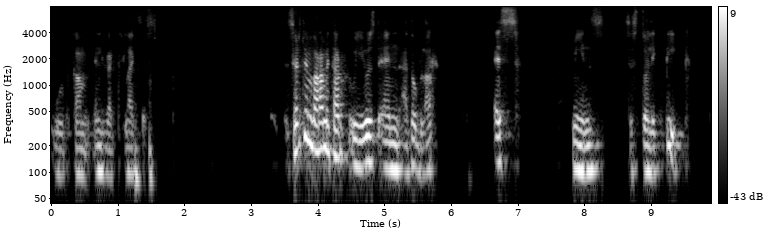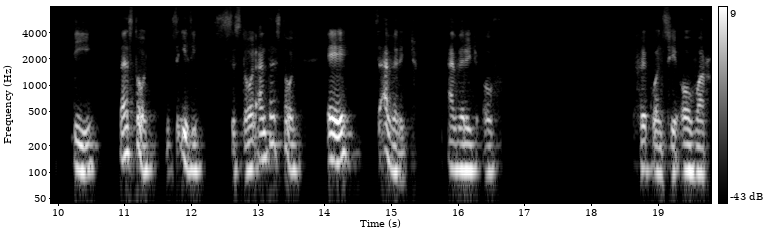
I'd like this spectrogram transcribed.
will become inverted like this. Certain parameter we used in a Doppler, S means systolic peak, D diastole, it's easy, systole and diastole. A is average, average of frequency over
